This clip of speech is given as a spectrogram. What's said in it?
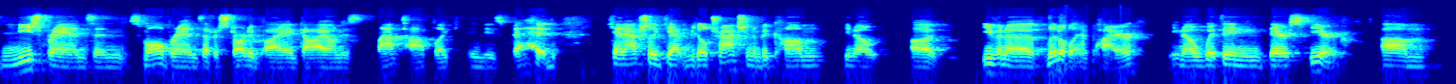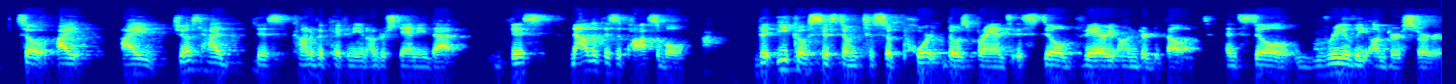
niche brands and small brands that are started by a guy on his laptop, like in his bed, can actually get real traction and become, you know, uh, even a little empire, you know, within their sphere. Um, so I I just had this kind of epiphany and understanding that this now that this is possible, the ecosystem to support those brands is still very underdeveloped and still really underserved.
